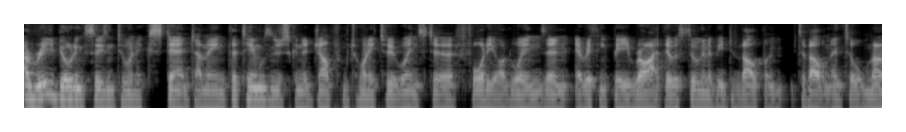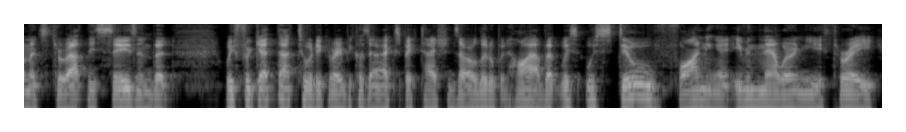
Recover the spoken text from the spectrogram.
a rebuilding season to an extent. I mean, the team wasn't just going to jump from 22 wins to 40 odd wins and everything be right. There was still going to be development, developmental moments throughout this season, but we forget that to a degree because our expectations are a little bit higher. But we're, we're still finding it, even now we're in year three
